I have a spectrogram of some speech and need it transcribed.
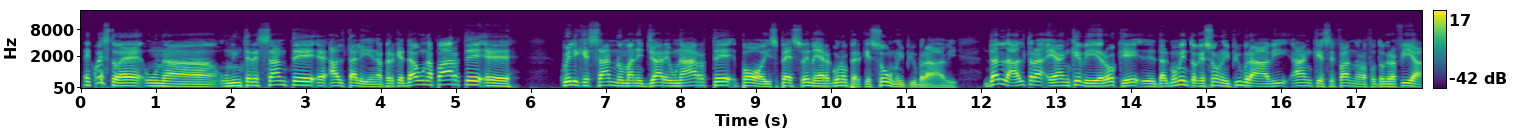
E questo è una, un'interessante eh, altalena, perché da una parte eh, quelli che sanno maneggiare un'arte poi spesso emergono perché sono i più bravi. Dall'altra è anche vero che eh, dal momento che sono i più bravi, anche se fanno la fotografia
